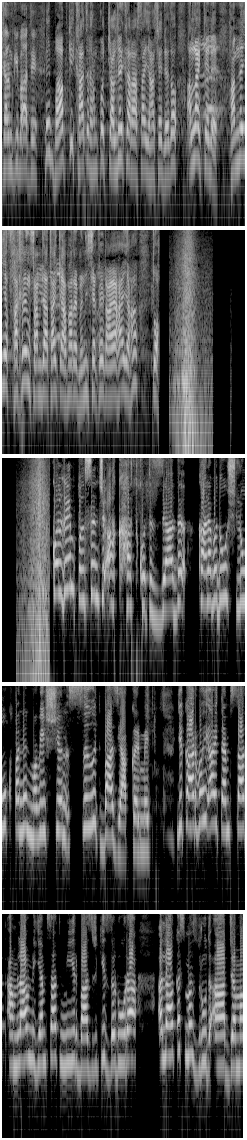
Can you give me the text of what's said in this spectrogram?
شرم کی بات ہے۔ باپ کی خاطر ہم کو چلنے کا راستہ یہاں سے دے دو۔ اللہ کے لیے۔ ہم نے یہ فخر سمجھا تھا کہ ہمارا منی سیکریٹ آیا ہے یہاں تو کلگیم پلسن چھ اکھ ہتھ کھت زیادہ خانہ بدوش لوک پنن مویشین ست بازیاب کرمت یہ کاروی آئی تمہِ سات عملاونہٕ یم سات میر بازر کی ضرورہ علاقس مز رود آب جمع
